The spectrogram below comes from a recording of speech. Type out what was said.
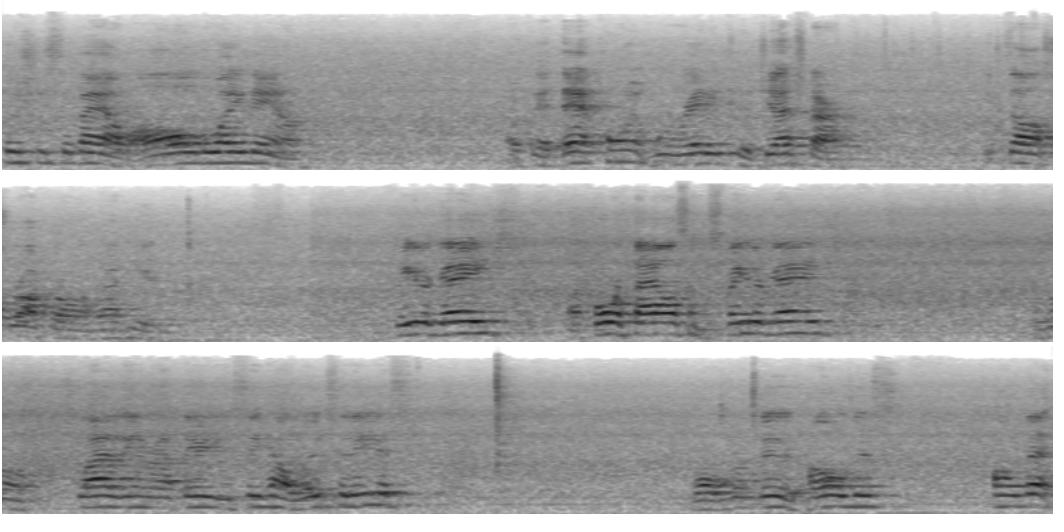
pushes the valve all the way down. Okay, at that point we're ready to adjust our exhaust rocker arm right here. Feeler gauge, a 4000 feeler gauge. We're going to slide it in right there. You can see how loose it is. What we're going to do is hold this, hold that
